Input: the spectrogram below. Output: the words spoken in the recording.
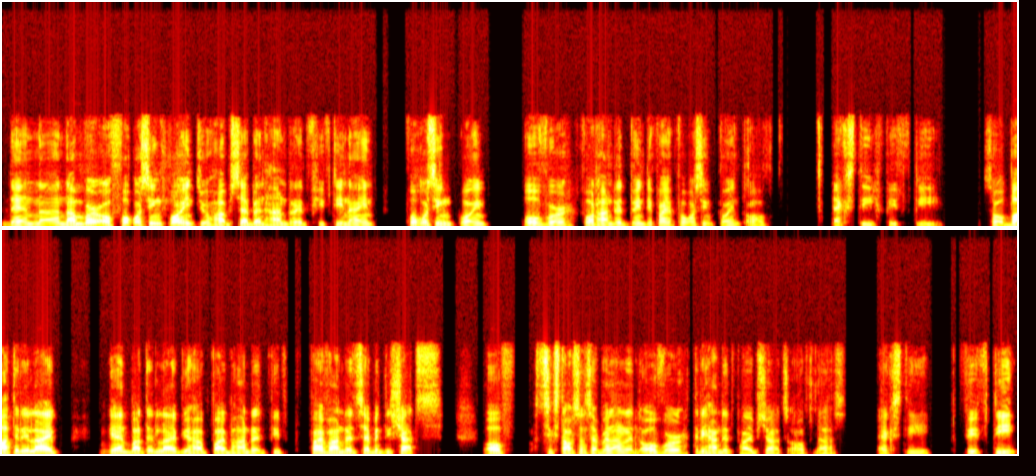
Then uh, number of focusing points, you have 759 focusing point over 425 focusing point of XT50. So battery life, again, battery life, you have 550, 570 shots of 6700 over 305 shots of the XT50.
